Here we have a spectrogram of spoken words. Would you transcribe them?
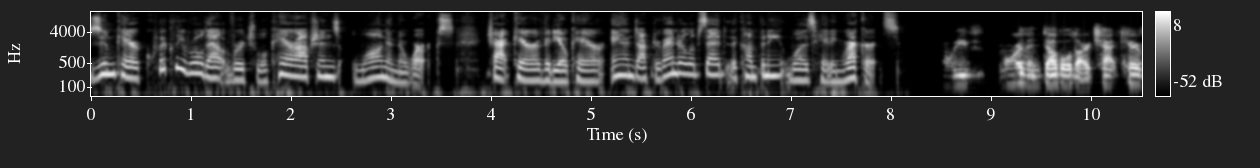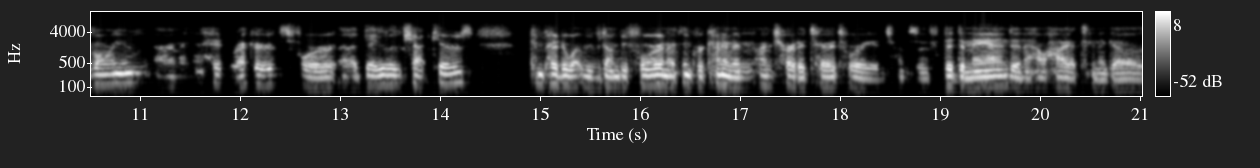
ZoomCare quickly rolled out virtual care options long in the works. Chat care, video care, and Dr. Vanderlip said the company was hitting records. We've more than doubled our chat care volume um, and hit records for uh, daily chat cares compared to what we've done before. And I think we're kind of in uncharted territory in terms of the demand and how high it's going to go.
